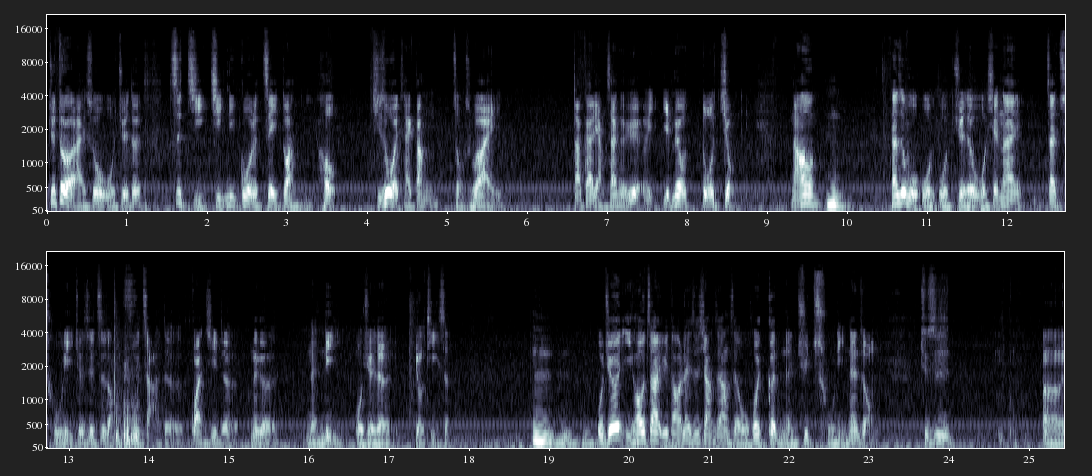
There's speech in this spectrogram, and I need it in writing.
就对我来说，我觉得自己经历过了这一段以后，其实我也才刚走出来，大概两三个月而已，也没有多久。然后，嗯，但是我我我觉得我现在。在处理就是这种复杂的关系的那个能力，我觉得有提升。嗯嗯嗯，我觉得以后再遇到类似像这样子，我会更能去处理那种，就是呃，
